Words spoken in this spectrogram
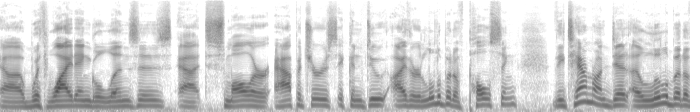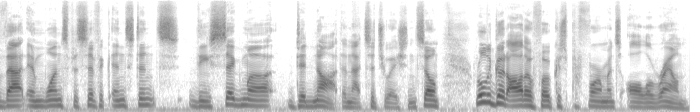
uh, with wide angle lenses at smaller apertures, it can do either a little bit of pulsing. The Tamron did a little bit of that in one specific instance. The Sigma did not in that situation. So really good autofocus performance all around.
